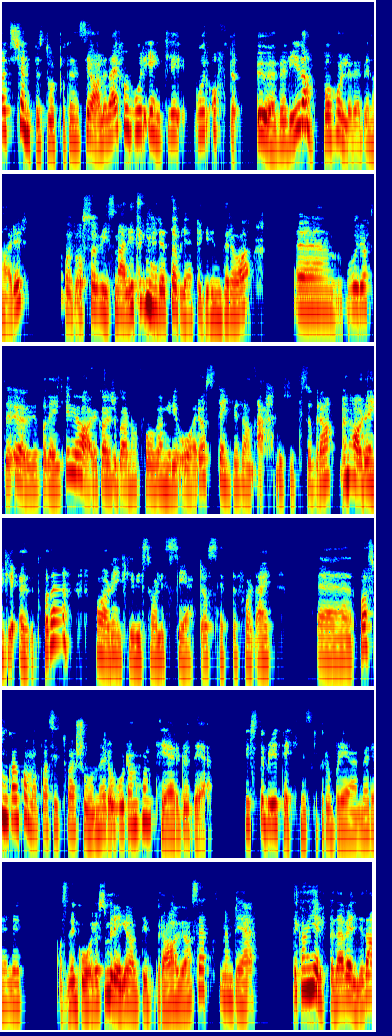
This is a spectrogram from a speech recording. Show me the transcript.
ha et kjempestort potensial der. For hvor, egentlig, hvor ofte øver vi da, på å holde webinarer? Og også vi som er litt mer etablerte gründere òg. Uh, hvor ofte øver vi på det egentlig? Vi har det kanskje bare noen få ganger i året, og så tenker vi sånn eh, det gikk ikke så bra. Men har du egentlig øvd på det? Og har du egentlig visualisert det og sett det for deg? Uh, hva som kan komme opp av situasjoner, og hvordan håndterer du det? Hvis det blir tekniske problemer eller Altså det går jo som regel alltid bra uansett, men det, det kan hjelpe deg veldig, da.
